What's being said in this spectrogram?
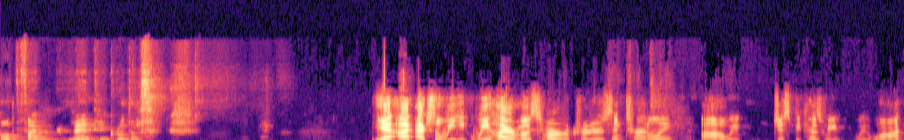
how to find great recruiters. Yeah, I, actually, we we hire most of our recruiters internally. Uh, we just because we we want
